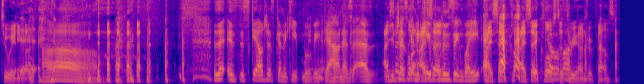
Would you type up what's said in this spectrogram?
Two eighty five. Oh. Is the scale just going to keep moving down as, as I you're just clo- going to keep said- losing weight? I said cl- I said close to three hundred pounds.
